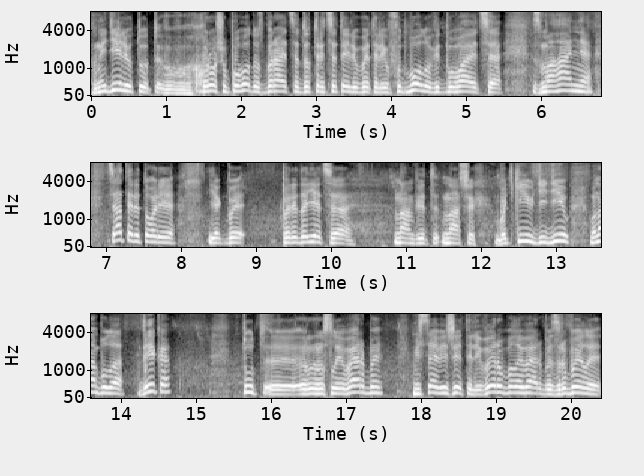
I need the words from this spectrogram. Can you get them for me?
В неділю тут в хорошу погоду збирається до 30 любителів футболу, відбуваються змагання. Ця територія якби передається нам від наших батьків, дідів. Вона була дика. Тут е, росли верби. Місцеві жителі виробили верби, зробили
